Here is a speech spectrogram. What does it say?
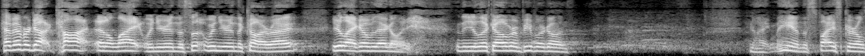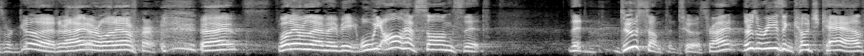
have ever got caught at a light when you're in the, when you're in the car, right? You're like over there going, and then you look over and people are going, you're like, man, the Spice Girls were good, right? Or whatever, right? Whatever that may be. Well, we all have songs that, that do something to us, right? There's a reason Coach Cav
